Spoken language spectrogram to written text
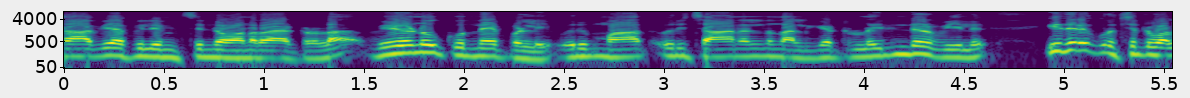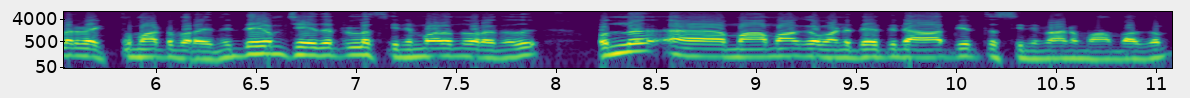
കാവ്യ ഫിലിംസിന്റെ ഓണറായിട്ടുള്ള വേണു കുന്നേപ്പള്ളി ഒരു മാ ഒരു ചാനലിന് നൽകിയിട്ടുള്ള ഇന്റർവ്യൂവിൽ ഇതിനെ കുറിച്ചിട്ട് വളരെ വ്യക്തമായിട്ട് പറയുന്നു. ഇദ്ദേഹം ചെയ്തിട്ടുള്ള സിനിമകൾ എന്ന് പറയുന്നത് ഒന്ന് മാമാകമാണ് ഇദ്ദേഹത്തിന്റെ ആദ്യത്തെ സിനിമയാണ് മാമാകം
